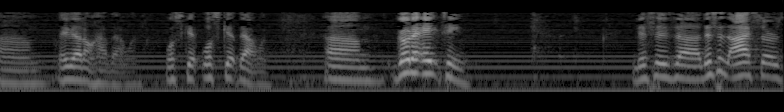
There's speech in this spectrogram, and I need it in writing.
Um, maybe I don't have that one. We'll skip. We'll skip that one. Um, go to 18. This is uh, this is Iser's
